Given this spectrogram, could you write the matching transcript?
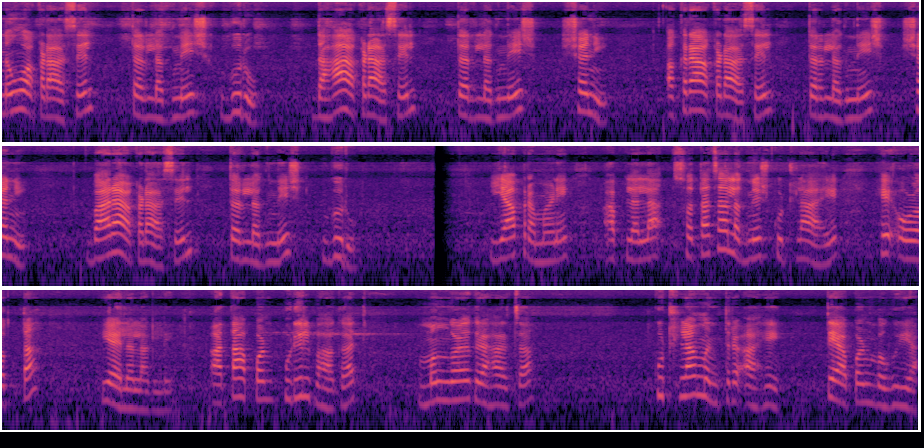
नऊ आकडा असेल तर लग्नेश गुरु. दहा आकडा असेल तर लग्नेश शनी. अकरा आकडा असेल तर लग्नेश शनी. बारा आकडा असेल तर लग्नेश गुरु. याप्रमाणे आपल्याला स्वतःचा लग्नेश कुठला आहे हे ओळखता यायला लागले. आता आपण पुढील भागात मंगळ ग्रहाचा कुठला मंत्र आहे ते आपण बघूया.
